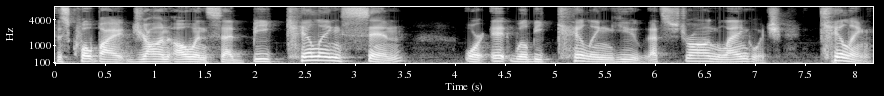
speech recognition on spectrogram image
This quote by John Owen said, Be killing sin, or it will be killing you. That's strong language. Killing.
